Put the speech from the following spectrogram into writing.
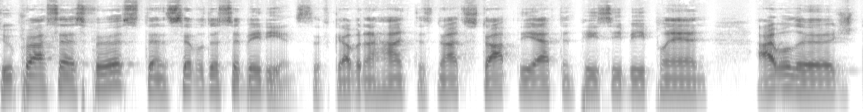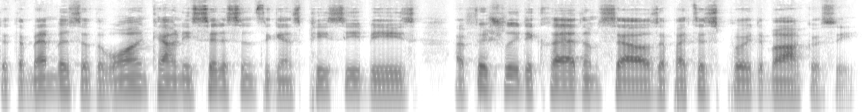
Due process first, then civil disobedience. If Governor Hunt does not stop the Afton PCB plan, I will urge that the members of the Warren County Citizens Against PCBs officially declare themselves a participatory democracy.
